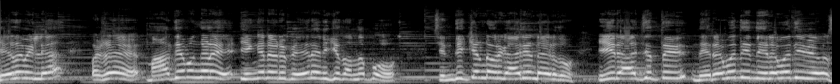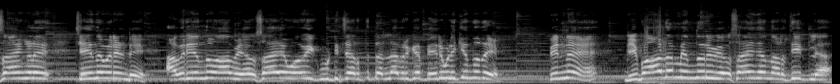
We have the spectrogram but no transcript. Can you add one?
ഖേദമില്ല. പക്ഷേ മാധ്യമങ്ങൾ ഇങ്ങനെ ഒരു പേര് എനിക്ക് തന്നപ്പോൾ ചിന്തിക്കേണ്ട ഒരു കാര്യം ഉണ്ടായിരുന്നു ഈ രാജ്യത്ത് നിരവധി നിരവധി വ്യവസായങ്ങൾ ചെയ്യുന്നവരുണ്ട്. അവരെയൊന്നും ആ വ്യവസായമായി കൂട്ടിച്ചേർത്തിട്ടല്ല അവർക്ക് പേര് വിളിക്കുന്നത്. പിന്നെ വിവാദം എന്നൊരു വ്യവസായം ഞാൻ നടത്തിയിട്ടില്ല.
